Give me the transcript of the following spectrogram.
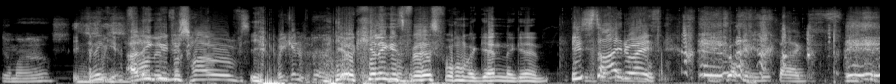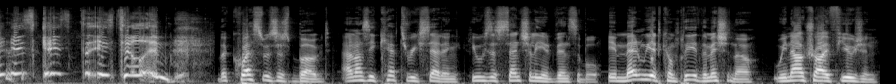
Yeah, my ass. I think, you, I think you just. clothes. Yeah. We can. You're killing his first form again and again. He's sideways. Dropping meat bags. he's, he's, he's tilting. The quest was just bugged, and as he kept resetting, he was essentially invincible. It meant we had completed the mission though. We now try fusion.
